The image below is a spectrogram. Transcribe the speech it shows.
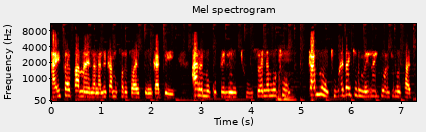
ga e sa tsamaelana le ka mokgwa re tlwaetseng ka teng. A re mo kopeleng thuso. Ene motho ka motho whether ke mmereki ore ke mothati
